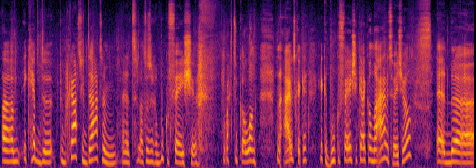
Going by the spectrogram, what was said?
Ehm, ik heb de publicatiedatum en het, laten we zeggen, boekenfeestje. Waar ik natuurlijk al lang naar uitkijk. Kijk, het boekenfeestje, kijk al naar uit, weet je wel. En uh,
